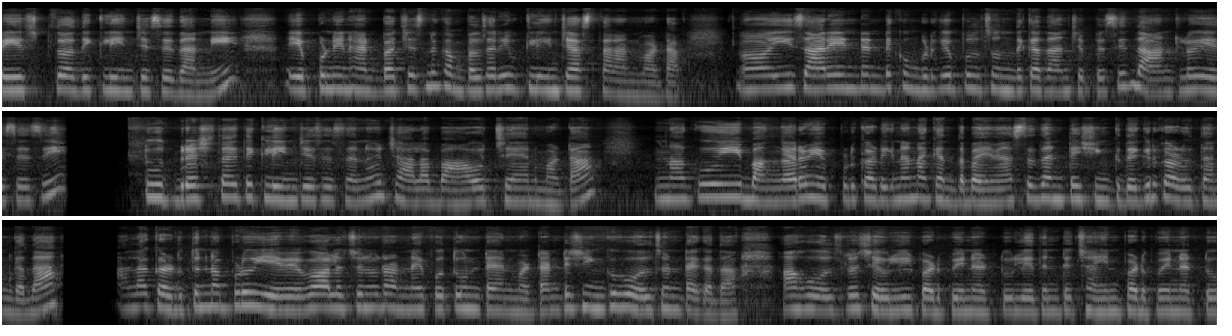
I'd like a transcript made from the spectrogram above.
పేస్ట్తో అది క్లీన్ చేసేదాన్ని. ఎప్పుడు నేను హెడ్ బాత్ చేసినా కంపల్సరీ క్లీన్ చేస్తానమాట ఈసారి ఏంటంటే కుంకుడికాయ పులుసు ఉంది కదా అని చెప్పేసి దాంట్లో వేసేసి టూత్ బ్రష్తో అయితే క్లీన్ చేసేసాను. చాలా బాగా వచ్చాయన్నమాట. నాకు ఈ బంగారం ఎప్పుడు కడిగినా నాకు ఎంత భయం వేస్తుంది అంటే షింక్ దగ్గర కడుగుతాను కదా. అలా కడుతున్నప్పుడు ఏవేవో ఆలోచనలు రన్ అయిపోతూ ఉంటాయి అనమాట అంటే షింక్ హోల్స్ ఉంటాయి కదా ఆ హోల్స్లో చెవులు పడిపోయినట్టు లేదంటే చైన్ పడిపోయినట్టు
